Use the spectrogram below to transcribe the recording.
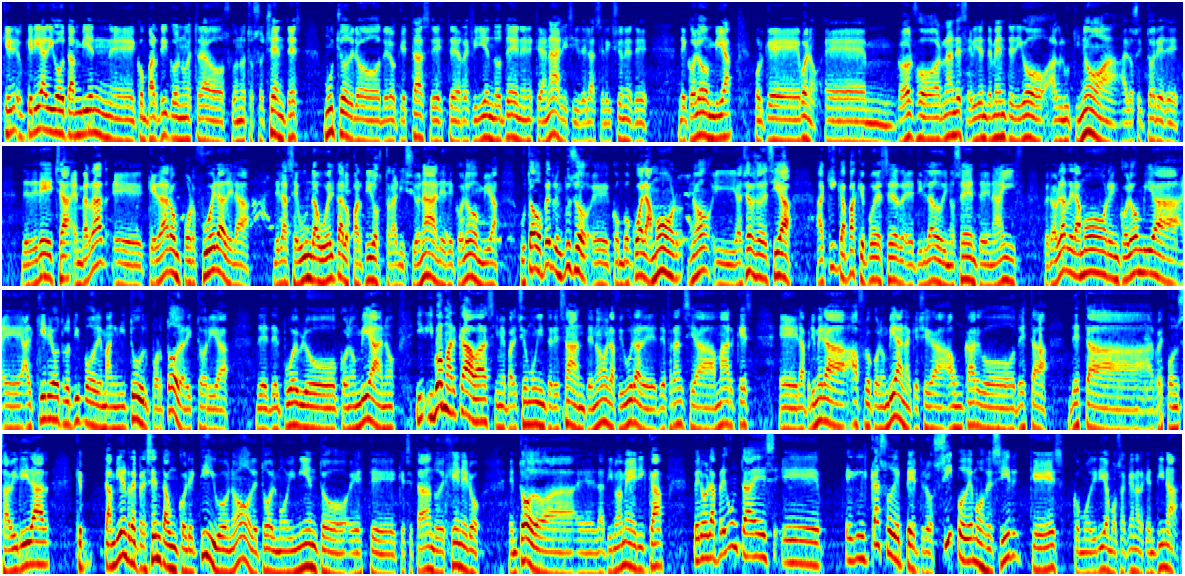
quería, digo, también eh, compartir con nuestros, con nuestros oyentes mucho de lo, de lo que estás este, refiriéndote en, este análisis de las elecciones de, de Colombia, porque, bueno, eh, Rodolfo Hernández evidentemente, digo, aglutinó a, a los sectores de, de, derecha. En verdad, eh, quedaron por fuera de la de la segunda vuelta a los partidos tradicionales de Colombia. Gustavo Petro incluso eh, convocó al amor, ¿no? Y ayer yo decía, aquí capaz que puede ser eh, tildado de inocente, de naif, pero hablar del amor en Colombia eh, adquiere otro tipo de magnitud por toda la historia de, del pueblo colombiano. Y, y, vos marcabas, y me pareció muy interesante, ¿no? La figura de, de Francia Márquez, eh, la primera afrocolombiana que llega a un cargo de esta, de esta responsabilidad, que también representa un colectivo, ¿no? De todo el movimiento este, que se está dando de género en toda eh, Latinoamérica. Pero la pregunta es, eh, en el caso de Petro, ¿sí podemos decir que es, como diríamos acá en Argentina,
